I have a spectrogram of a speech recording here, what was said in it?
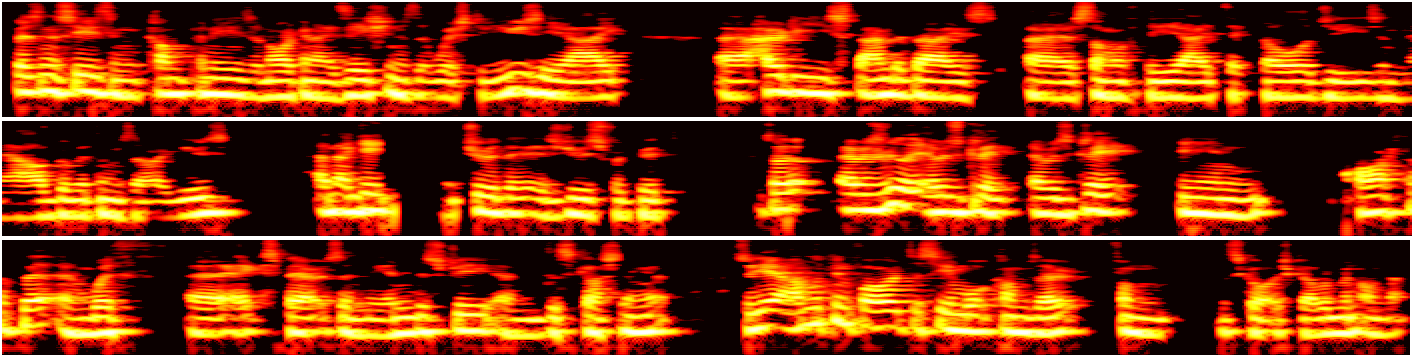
businesses and companies and organizations that wish to use AI. Uh, how do you standardize uh, some of the AI technologies and the algorithms that are used? And again, ensure that it's used for good. So it was really, it was great. It was great being part of it and with uh, experts in the industry and discussing it. So yeah, I'm looking forward to seeing what comes out from the Scottish government on that.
